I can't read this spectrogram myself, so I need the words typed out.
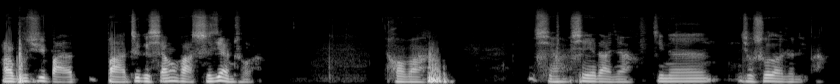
而不去把把这个想法实践出来，好吧？行，谢谢大家，今天就说到这里吧。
